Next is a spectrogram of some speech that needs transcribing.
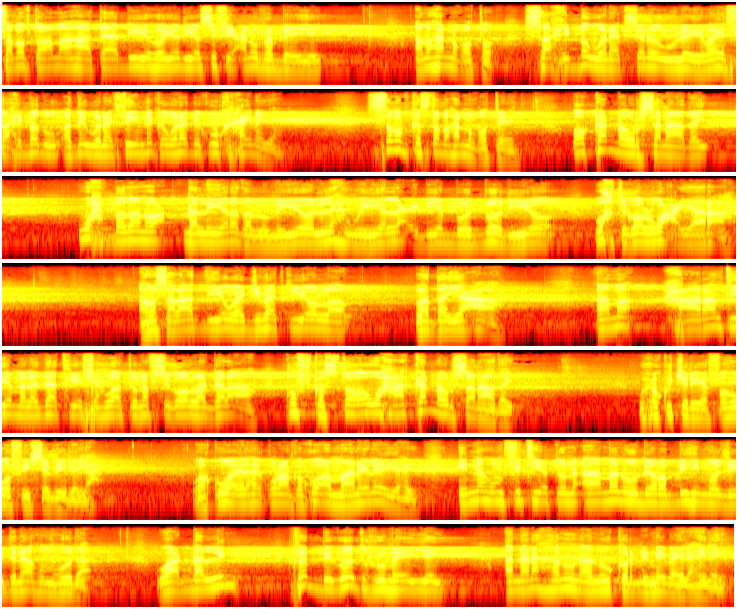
Sababto ama ahaata aabbiiyo hooyadiiyo si fiican u rabeeyey ama ha noqoto saaxiibbo wanaagsanoo uu leeyahy waayo saaxiibadu hadday wanaagsan yihiin dhanka wanaagay kuu kaxaynayaan sabab kastaba ha noqotee oo ka dhowrsanaaday wax badan oo dhallinyarada lumiyo lahwi iyo lacib iyo boodbood iyo wakhtigoo lagu cayaaro ah ama salaadii iyo waajibaadkiioo la dayaco ah ama xaaraanta iyo maladaadka iyo shahwaatu nafsigoo la gala ah qof kasta oo waxaa ka dhowrsanaaday wuxuu ku jiraya fa huwa fii sabiili illah waa kuwa ilaahay qur'aanka ku ammaanay leeyahay innahum fityatun aamanuu birabbihim wasidnaahum huda. Waa dhallin rabbigood rumeeyey annana hanuun aanuu kordhinay baa ilaahay leeyahy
